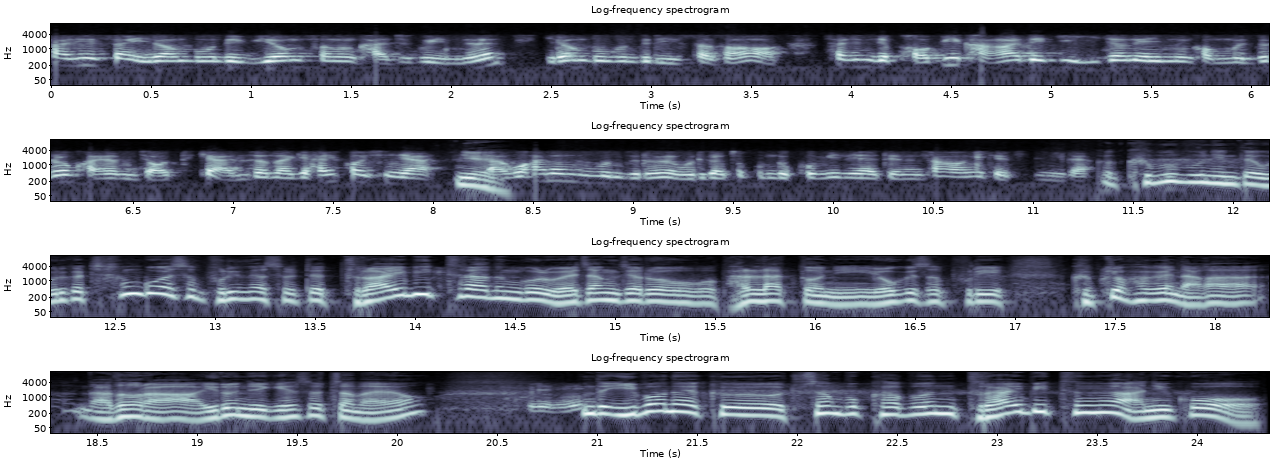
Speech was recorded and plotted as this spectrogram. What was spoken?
사실상 이런 부분들 위험성을 가지고 있는 이런 부분들이 있어서 사실 이제 법이 강화되기 이전에 있는 건물들을 과연 이제 어떻게 안전하게 할 것이냐라고 예. 하는 부분들을 우리가 조금 더 고민해야 되는 상황이 됐습니다. 그, 그 부분인데 우리가 창고에서 불이 났을 때 드라이비트라는 걸 외장재로 발랐더니 여기서 불이 급격하게 나가 나더라 이런 얘기 했었잖아요. 그 런데 네. 이번에 그 주상복합은 드라이비트는 아니고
